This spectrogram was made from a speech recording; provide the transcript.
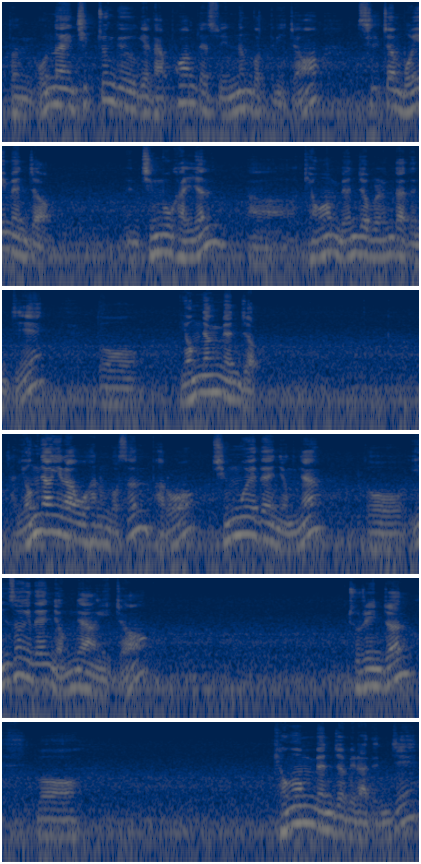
어떤 온라인 집중 교육에 다 포함될 수 있는 것들이죠. 실전 모의 면접, 직무 관련 어, 경험 면접을 한다든지 또 역량 면접. 자, 역량이라고 하는 것은 바로 직무에 대한 역량, 또 인성에 대한 역량이죠. 주로 인전 뭐 경험 면접이라든지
